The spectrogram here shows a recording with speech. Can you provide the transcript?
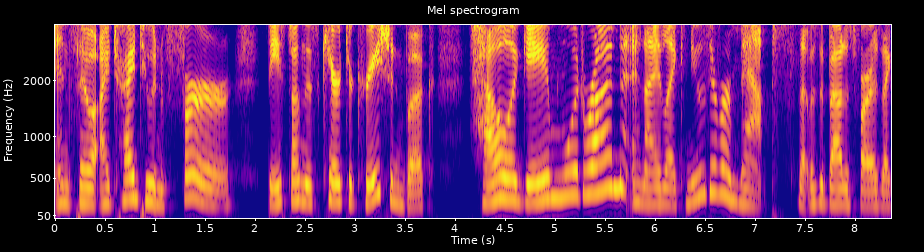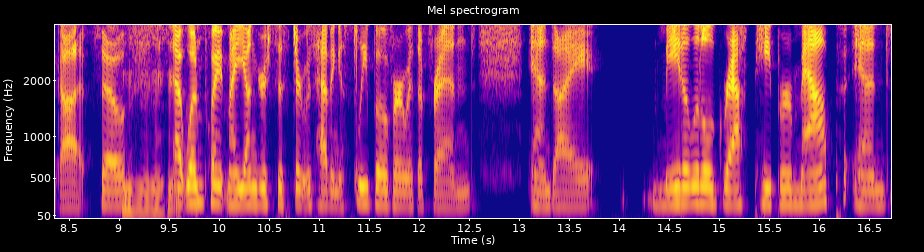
And so i tried to infer based on this character creation book how a game would run and i like knew there were maps. That was about as far as i got. So at one point my younger sister was having a sleepover with a friend and i made a little graph paper map and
